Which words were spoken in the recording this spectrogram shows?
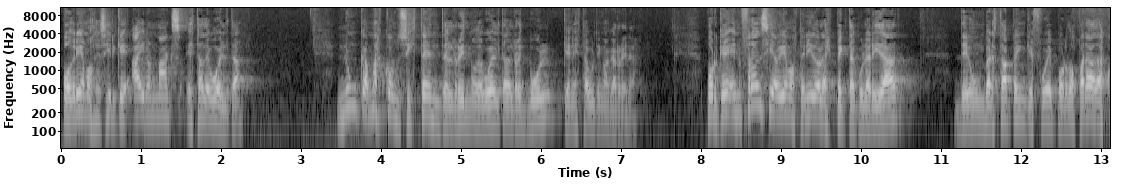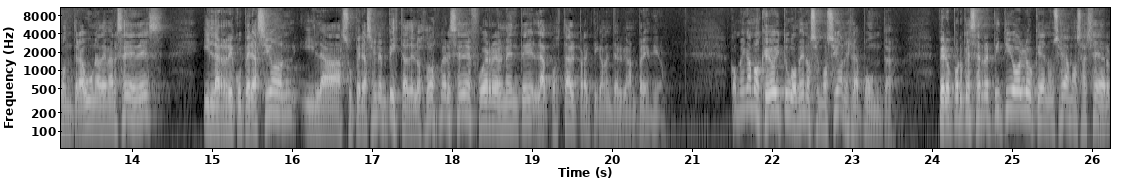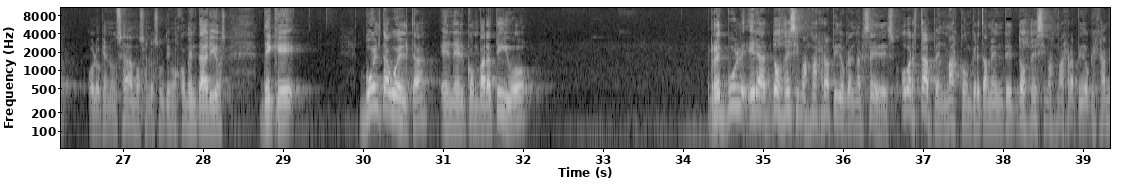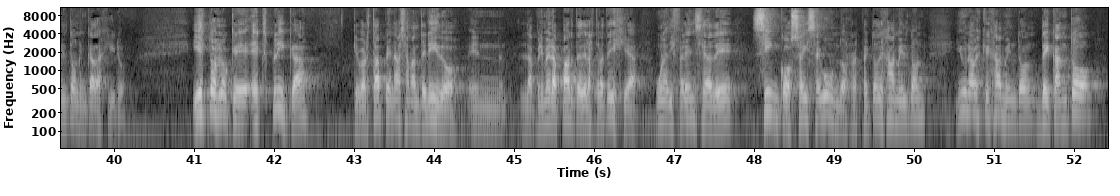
podríamos decir que Iron Max está de vuelta. Nunca más consistente el ritmo de vuelta del Red Bull que en esta última carrera. Porque en Francia habíamos tenido la espectacularidad de un Verstappen que fue por dos paradas contra una de Mercedes y la recuperación y la superación en pista de los dos Mercedes fue realmente la postal prácticamente del Gran Premio. Convengamos que hoy tuvo menos emociones la punta, pero porque se repitió lo que anunciábamos ayer, o lo que anunciábamos en los últimos comentarios, de que vuelta a vuelta, en el comparativo, Red Bull era dos décimas más rápido que el Mercedes, o Verstappen más concretamente dos décimas más rápido que Hamilton en cada giro. Y esto es lo que explica que Verstappen haya mantenido en la primera parte de la estrategia una diferencia de 5 o 6 segundos respecto de Hamilton, y una vez que Hamilton decantó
